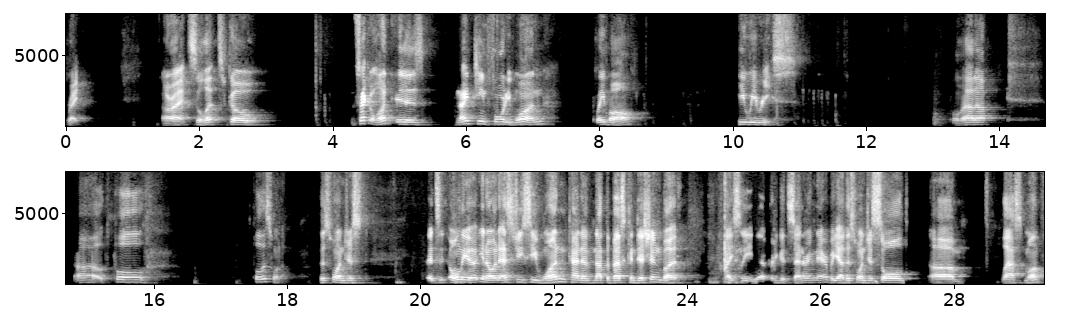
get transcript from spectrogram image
Right. All right. So let's go. The second one is 1941 play ball Pee Wee Reese. Pull that up. Uh, let's pull pull this one up. This one just it's only a you know an SGC one, kind of not the best condition, but nicely uh, pretty good centering there. But yeah, this one just sold um, last month.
